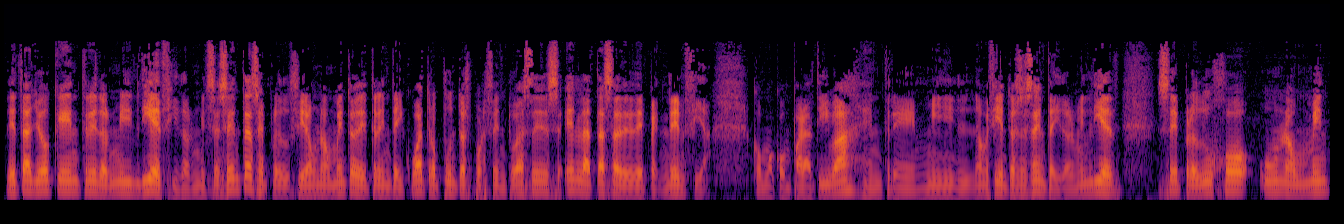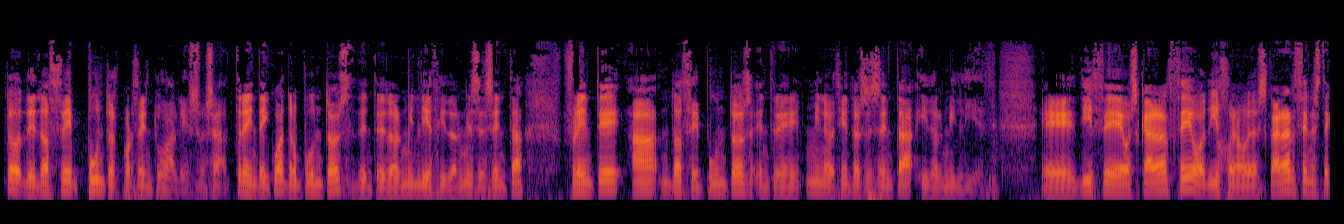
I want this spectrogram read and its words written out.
detalló que entre 2010 y 2060 se producirá un aumento de 34 puntos porcentuales en la tasa de dependencia. Como comparativa, entre 1960 y 2010 se produjo un aumento de 12 puntos porcentuales, o sea, 34 puntos de entre 2010 y 2060 frente a 12 puntos entre 1960 y 2010. Eh, dice Oscar Arce, o dijo Oscar Arce en este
